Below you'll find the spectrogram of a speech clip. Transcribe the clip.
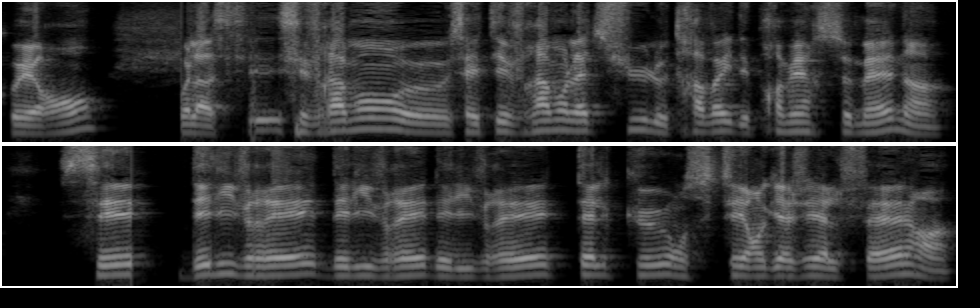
cohérents. Voilà, c'est vraiment, ça a été vraiment là-dessus le travail des premières semaines, c'est délivrer, délivrer, délivrer tel qu'on s'était engagé à le faire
